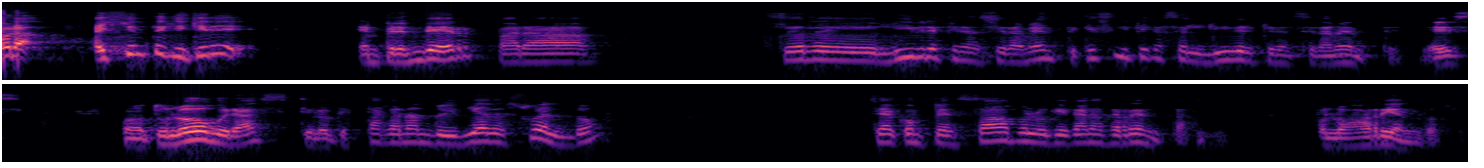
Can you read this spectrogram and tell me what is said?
Ahora, hay gente que quiere emprender para ser eh, libre financieramente. ¿Qué significa ser libre financieramente? Es cuando tú logras que lo que estás ganando hoy día de sueldo sea compensado por lo que ganas de renta, por los arriendos.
